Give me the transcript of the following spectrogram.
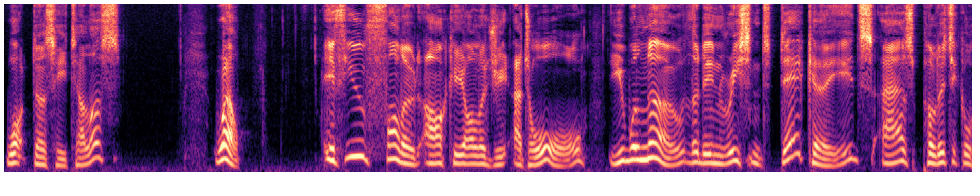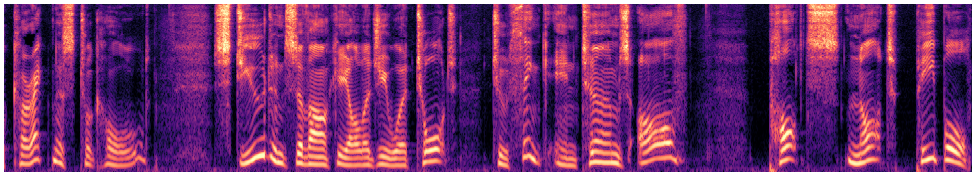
What does he tell us? Well, if you've followed archaeology at all, you will know that in recent decades, as political correctness took hold, students of archaeology were taught to think in terms of pots, not people.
